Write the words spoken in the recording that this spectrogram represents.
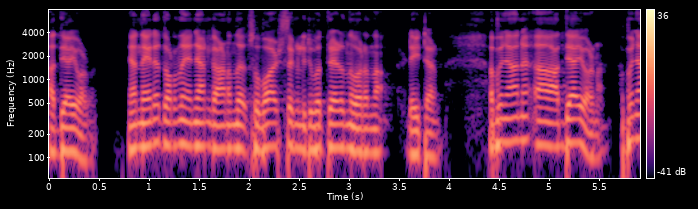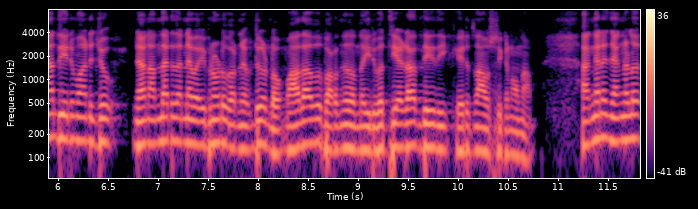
അധ്യായമാണ്. ഞാൻ നേരെ തുറന്ന് ഞാൻ കാണുന്നത് സുഭാഷിതങ്ങൾ ഇരുപത്തേഴെന്ന് പറയുന്ന ഡേറ്റാണ് അപ്പോൾ ഞാൻ അധ്യായമാണ്. അപ്പോൾ ഞാൻ തീരുമാനിച്ചു ഞാൻ അന്നേരം തന്നെ വൈഫിനോട് പറഞ്ഞു ഇത് കണ്ടോ മാതാവ് പറഞ്ഞു തന്ന ഇരുപത്തിയേഴാം തീയതി കയറി താമസിക്കണമെന്നാണ്. അങ്ങനെ ഞങ്ങൾ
